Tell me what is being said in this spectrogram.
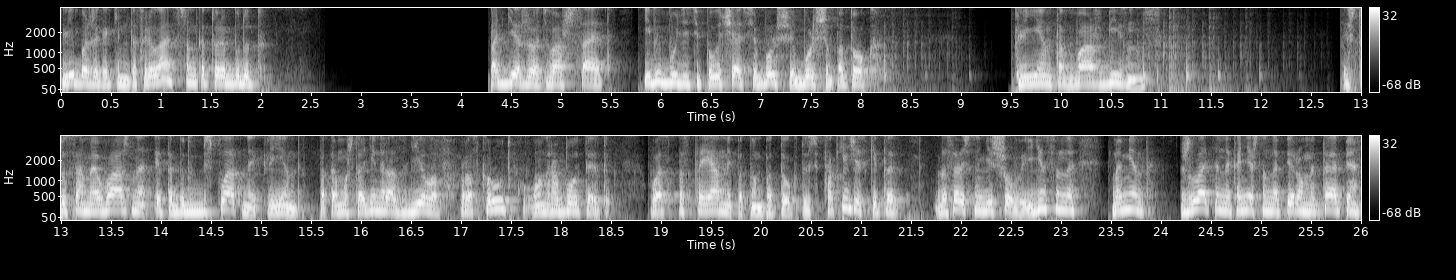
либо же каким-то фрилансерам, которые будут поддерживать ваш сайт – и вы будете получать все больше и больше поток клиентов в ваш бизнес. И что самое важное, это будут бесплатные клиенты, потому что один раз сделав раскрутку, он работает. У вас постоянный потом поток. То есть фактически это достаточно дешевый. Единственный момент, желательно, конечно, на первом этапе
